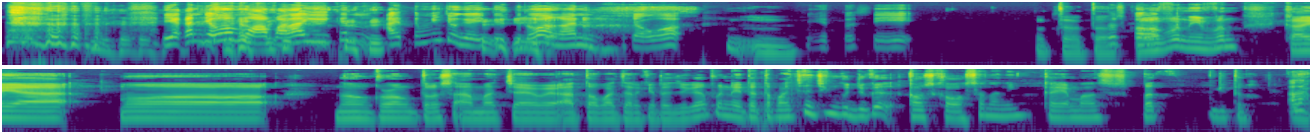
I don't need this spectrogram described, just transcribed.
ya kan cowok mau apa lagi? Kan itemnya juga itu, itu doang kan cowok. Mm, gitu sih betul betul. Terus kalau- Walaupun even kayak mau nongkrong terus sama cewek atau pacar kita juga pun ya tetap aja anjing gue juga kaos kawasan anjing kayak males banget gitu. oh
